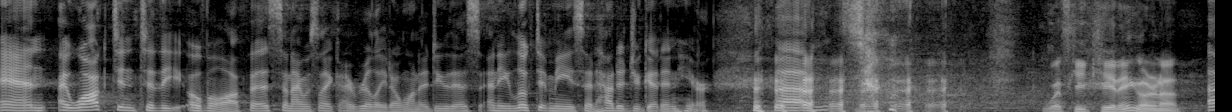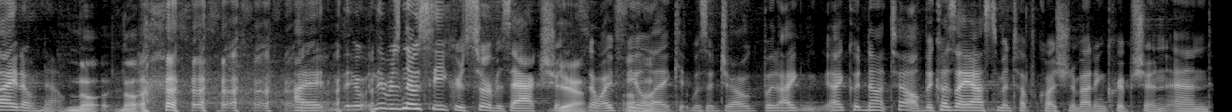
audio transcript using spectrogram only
And I walked into the Oval Office, and I was like, I really don't want to do this. And he looked at me and said, How did you get in here? Um, so, was he kidding or not? I don't know. No, no. I, there, there, was no Secret Service action, yeah. so I feel uh-huh. like it was a joke, but I, I could not tell because I asked him a tough question about encryption and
